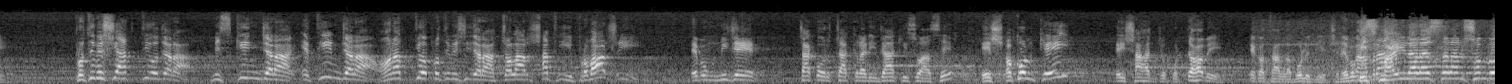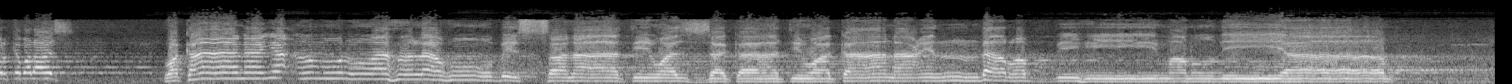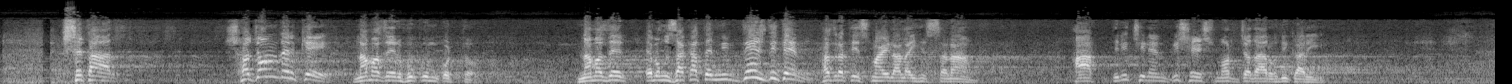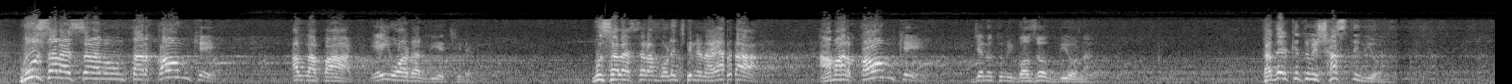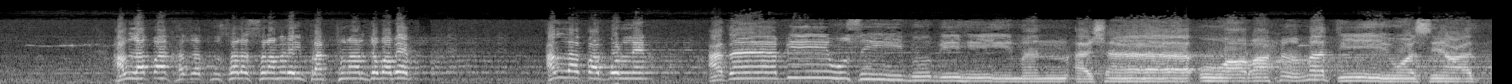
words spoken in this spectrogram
প্রতিবেশী আত্মীয় যারা, মিসকিন যারা, এতিম যারা, অনাত্মীয় প্রতিবেশী যারা, চলার সাথী, প্রবাসী এবং নিজের চাকর, চাকরানি যা কিছু আছে এই সকলকেই এই সাহায্য করতে হবে, এ কথা আল্লাহ বলে দিয়েছেন। এবং ইসমাইল আলাইহিস সম্পর্কে বলা হয়েছে وكان يأمر أهله بالصلاة والزكاة وكان عند ربه مرضيا সে তার স্বজনদেরকে নামাজের হুকুম করত নামাজের এবং জাকাতের নির্দেশ দিতেন হজরত ইসমাইল আলাইহিসালাম আর তিনি ছিলেন বিশেষ মর্যাদার অধিকারী মুসা আলাহিসাল্লাম এবং তার কমকে আল্লাহ পাক এই অর্ডার দিয়েছিলেন মুসা আলাহিসাল্লাম বলেছিলেন আয় আল্লাহ আমার কমকে যেন তুমি গজব দিও না তাদেরকে তুমি শাস্তি দিও না আল্লাহ পাক হজরত মুসা আলাহিসাল্লামের এই প্রার্থনার জবাবে আল্লাহ পাক বললেন عذابي أصيب به من أشاء ورحمتي وسعت كل شيء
